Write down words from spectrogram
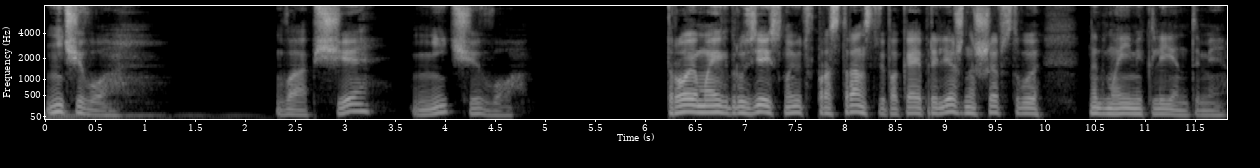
Ничего. Вообще ничего. Трое моих друзей снуют в пространстве, пока я прилежно шефствую над моими клиентами.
